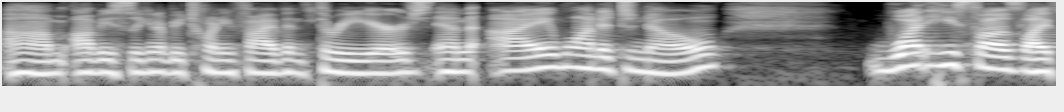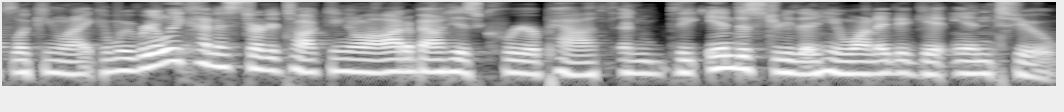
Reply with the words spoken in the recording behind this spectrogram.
um, obviously going to be 25 in three years. And I wanted to know what he saw his life looking like. And we really kind of started talking a lot about his career path and the industry that he wanted to get into.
